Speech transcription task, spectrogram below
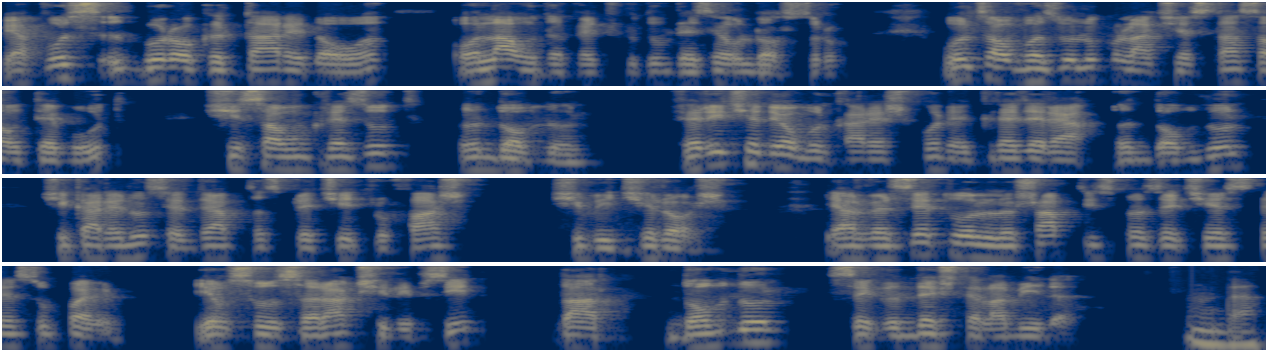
Mi-a pus în gură o cântare nouă, o laudă pentru Dumnezeul nostru. Mulți au văzut lucrul acesta, s-au temut și s-au încrezut în Domnul. Ferice de omul care își pune încrederea în Domnul și care nu se îndreaptă spre cei trufași și mincinoși. Iar versetul 17 este superb. Eu sunt sărac și lipsit, dar Domnul se gândește la mine. Da.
